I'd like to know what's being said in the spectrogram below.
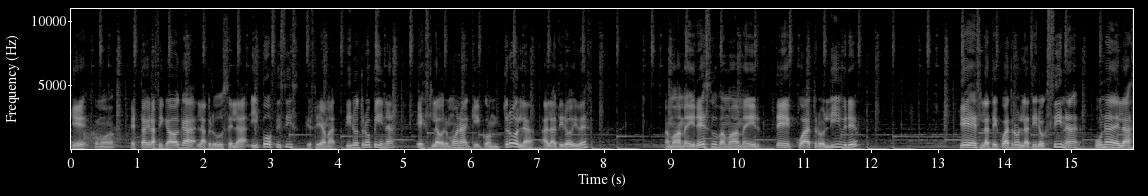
que como está graficado acá, la produce la hipófisis, que se llama tirotropina, es la hormona que controla a la tiroides. Vamos a medir eso, vamos a medir T4 libre. ¿Qué es la T4? La tiroxina, una de las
